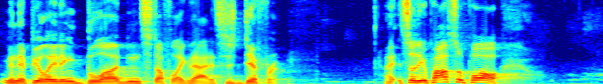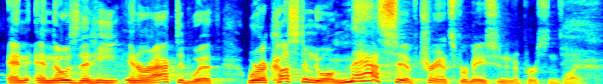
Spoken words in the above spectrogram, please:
manipulating blood and stuff like that. It's just different. So the Apostle Paul and, and those that he interacted with were accustomed to a massive transformation in a person's life.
